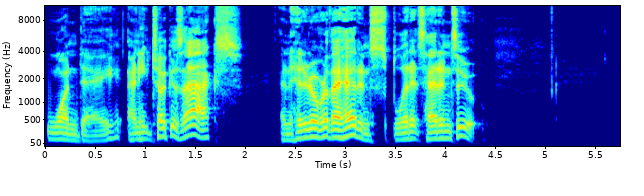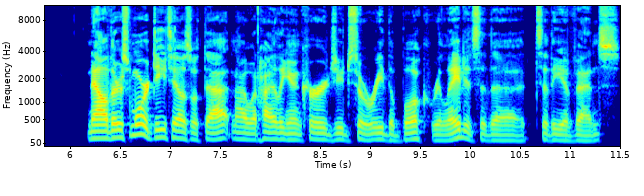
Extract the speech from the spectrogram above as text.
one day, and he took his axe and hit it over the head and split its head in two. Now, there's more details with that, and I would highly encourage you to read the book related to the to the events.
